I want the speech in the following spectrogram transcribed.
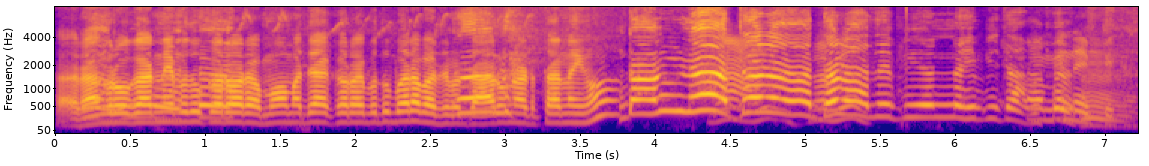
રંગ રોગાન ને બધું કરો રમો મજા કરો એ બધું બરાબર છે પણ દારૂ નડતા નહીં હો. દારૂ ના ધરા ધરા દે પીએ નહીં પીતા. અમે નહીં પીતા.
